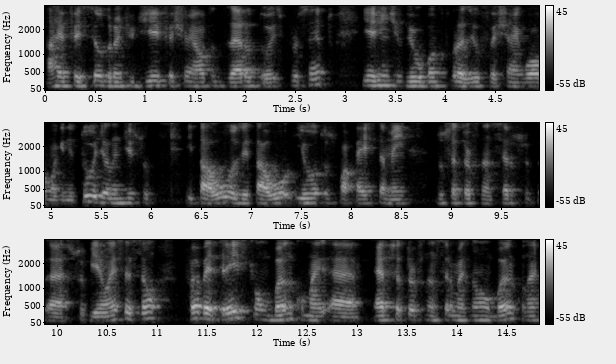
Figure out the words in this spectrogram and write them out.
arrefeceu durante o dia e fechou em alta de 0,2%, e a gente viu o Banco do Brasil fechar em igual magnitude, além disso, Itaúsa, Itaú e outros papéis também do setor financeiro uh, subiram. A exceção foi a B3, que é um banco, mas, uh, é do setor financeiro, mas não é um banco, né?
